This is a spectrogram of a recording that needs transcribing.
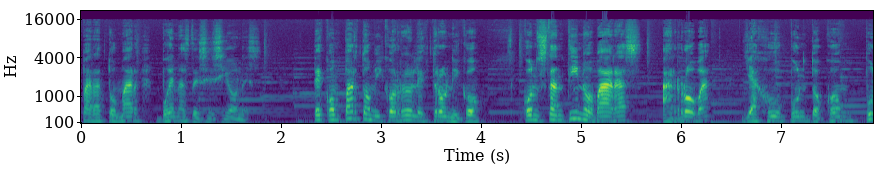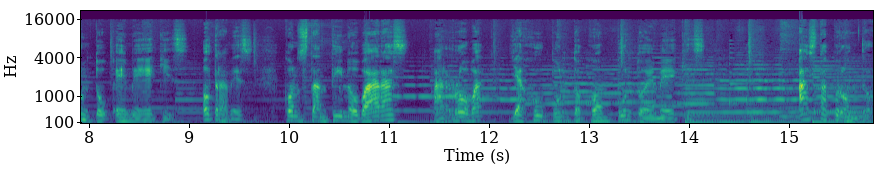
para tomar buenas decisiones. Te comparto mi correo electrónico constantinovaras.yahoo.com.mx. Otra vez, constantinovaras.yahoo.com.mx. Hasta pronto.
